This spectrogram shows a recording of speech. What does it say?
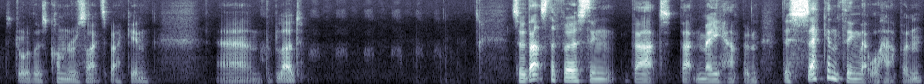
Let's draw those chondrocytes back in and the blood so that's the first thing that, that may happen. The second thing that will happen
